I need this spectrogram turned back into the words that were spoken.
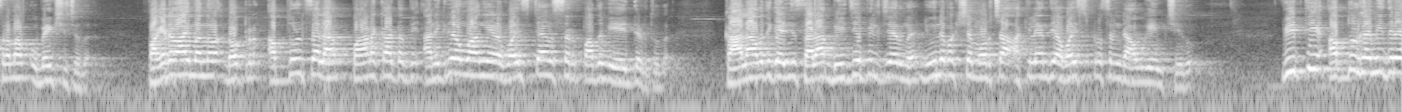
ശ്രമം ഉപേക്ഷിച്ചത്. പകരമായി വന്ന ഡോക്ടർ അബ്ദുൾ സലാം പാണക്കാട്ടെത്തി അനുഗ്രഹം വാങ്ങിയാണ് വൈസ് ചാൻസലർ പദവി ഏറ്റെടുത്തത്. കാലാവധി കഴിഞ്ഞ് സലാം ബി ജെ പിയിൽ ചേർന്ന് ന്യൂനപക്ഷ മോർച്ച അഖിലേന്ത്യാ വൈസ് പ്രസിഡന്റ് ആവുകയും ചെയ്തു. വി പി അബ്ദുൾ ഹമീദിനെ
